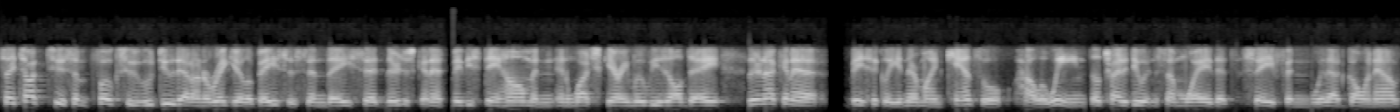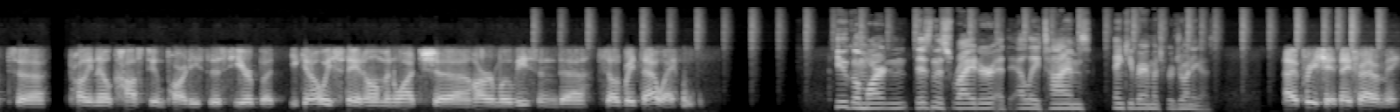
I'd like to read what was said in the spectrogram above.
so I talked to some folks who, who do that on a regular basis, and they said they're just going to maybe stay home and, and watch scary movies all day. They're not going to basically, in their mind, cancel Halloween. They'll try to do it in some way that's safe and without going out uh, probably no costume parties this year, but you can always stay at home and watch uh, horror movies and uh, celebrate that way. Hugo Martin, business writer at the LA Times. Thank you very much for joining us. I appreciate it. Thanks for having me.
